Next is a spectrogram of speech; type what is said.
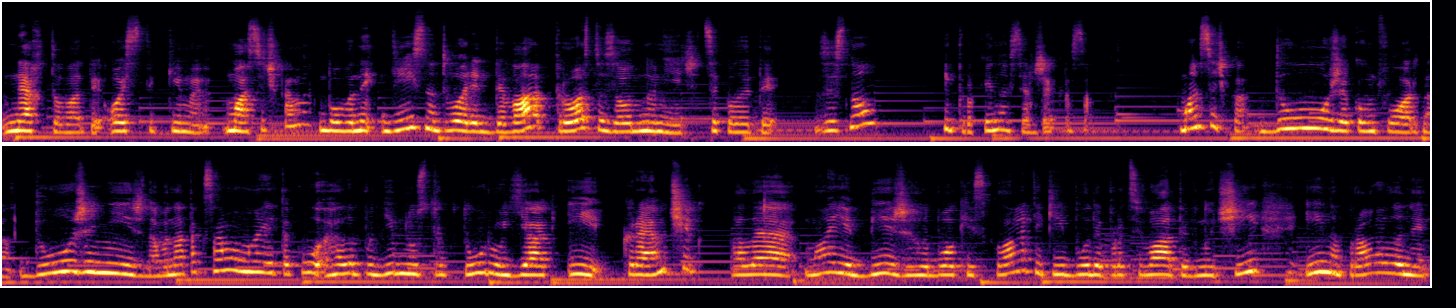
нехтувати ось такими масочками, бо вони дійсно творять дива просто за одну ніч. Це коли ти заснув і прокинувся вже красавка. Масочка дуже комфортна, дуже ніжна. Вона так само має таку гелеподібну структуру, як і кремчик, але має більш глибокий склад, який буде працювати вночі і направлений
